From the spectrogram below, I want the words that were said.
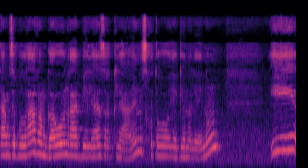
там, где был Равом Гаон Раби Элиазер Кляйн, с Хуто Яген Алейну. И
